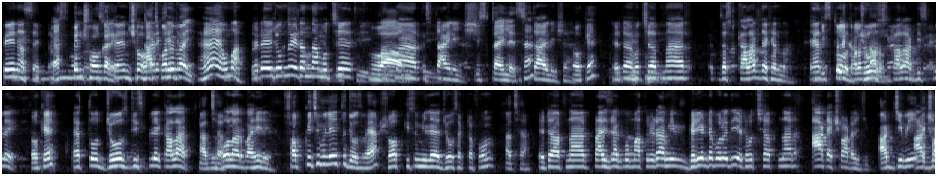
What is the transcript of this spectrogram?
পেন আছে একটা। S সহকারে? পেন কাজ সহকারে। করে এই- ভাই? হ্যাঁ উমা এটা এই জন্য এটার নাম হচ্ছে. আপনার স্টাইলিশ স্টাইলিশ স্টাইলিশ ওকে এটা হচ্ছে আপনার জাস্ট কালার দেখেন না। এত Display colour জোস দারুণ। কালার ডিসপ্লে ওকে এত জোস ডিসপ্লে কালার আচ্ছা। বলার বাহিরে। সবকিছু মিলেই তো জোস ভাইয়া? সবকিছু মিলে জোস একটা ফোন আচ্ছা। এটা আপনার প্রাইস রাখব মাত্র। এটা আমি ভেরিয়েন্টে বলে দিই এটা হচ্ছে আপনার আট একশো আঠাশ জিবি আট জিবি আট একশো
